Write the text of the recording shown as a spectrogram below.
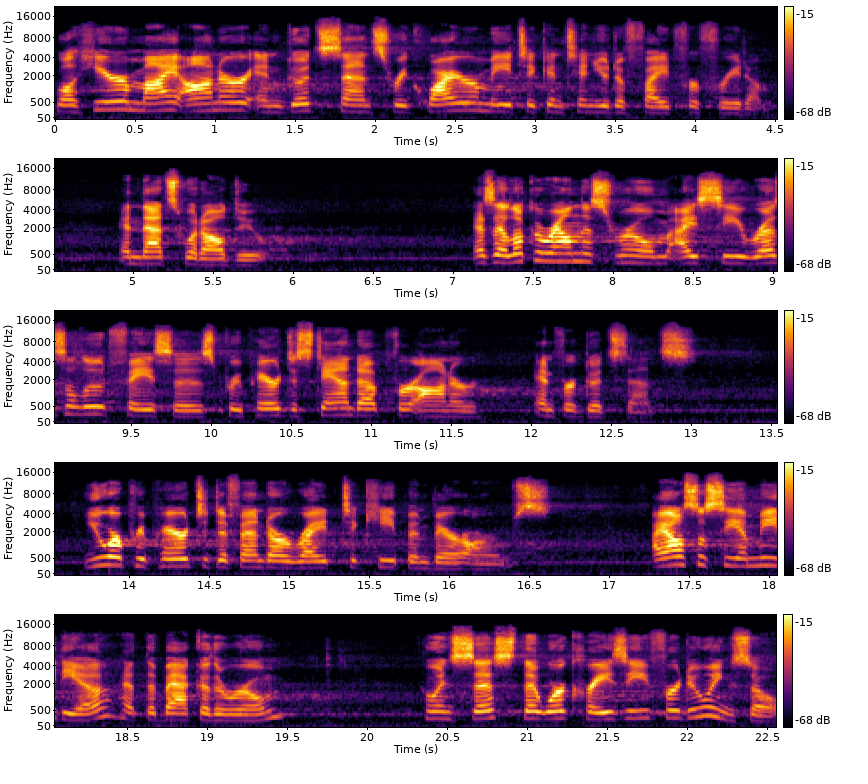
Well, here, my honor and good sense require me to continue to fight for freedom, and that's what I'll do. As I look around this room, I see resolute faces prepared to stand up for honor and for good sense. You are prepared to defend our right to keep and bear arms. I also see a media at the back of the room who insists that we're crazy for doing so.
